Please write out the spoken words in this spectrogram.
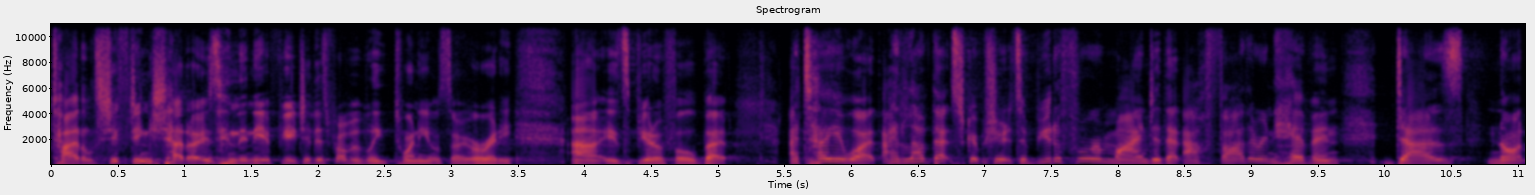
titled Shifting Shadows in the near future. There's probably 20 or so already. Uh, it's beautiful. But I tell you what, I love that scripture. It's a beautiful reminder that our Father in heaven does not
